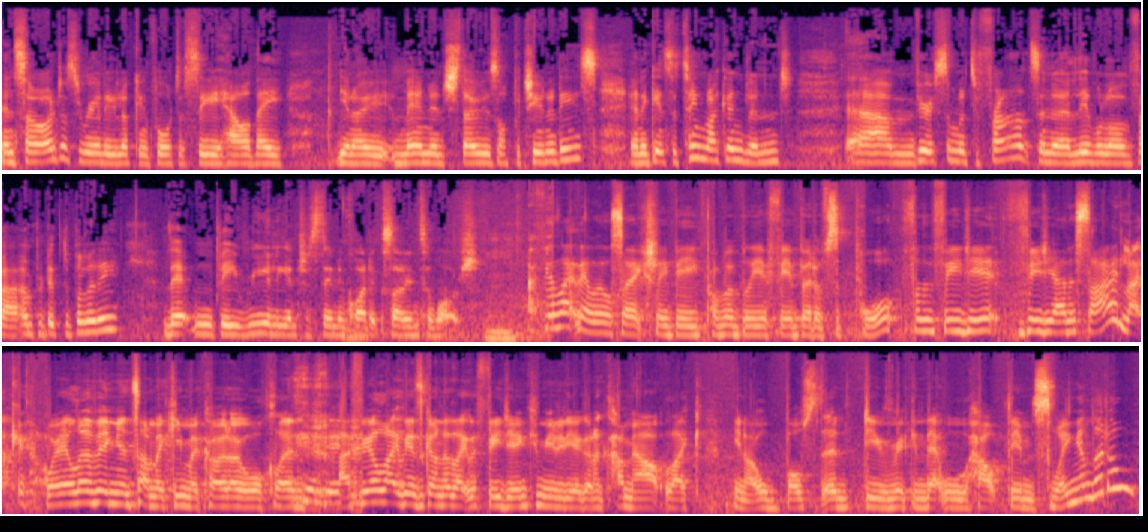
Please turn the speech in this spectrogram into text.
And so I'm just really looking forward to see how they, you know, manage those opportunities. And against a team like England, um, very similar to France in a level of uh, unpredictability, that will be really interesting and quite exciting to watch. I feel like there'll also actually be probably a fair bit of support for the Fiji Fijiana side. Like we're living in Tamaki Makaurau, Auckland. I feel like there's gonna like the Fijian community are gonna come out like you know all bolstered. Do you reckon that will help them swing a little?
